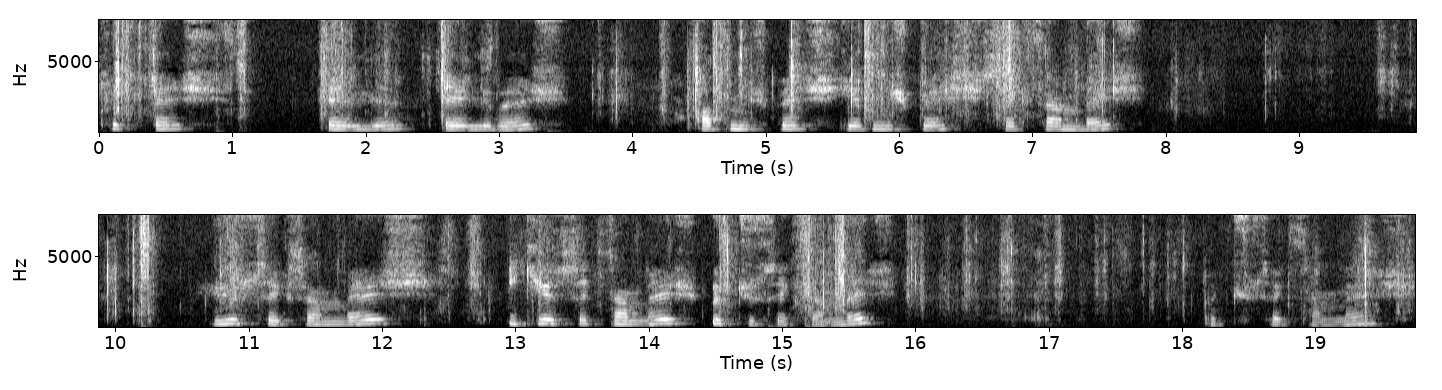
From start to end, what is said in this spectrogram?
45 50 55 65 75 85 185 285 385 385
